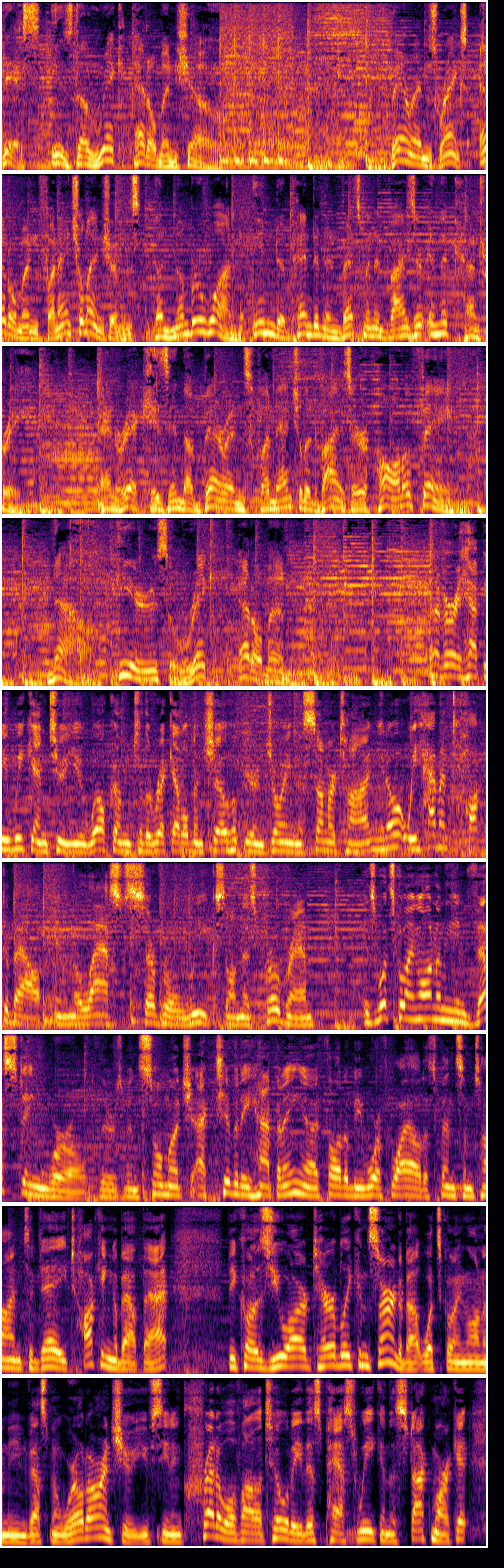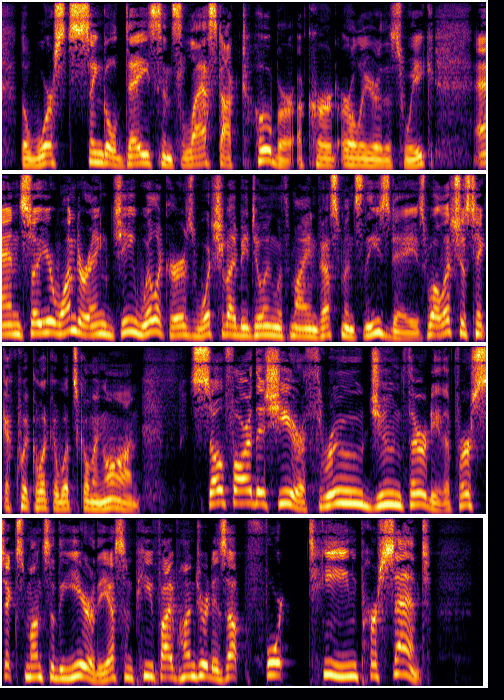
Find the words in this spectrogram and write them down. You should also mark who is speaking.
Speaker 1: This is the Ric Edelman Show. Barron's ranks Edelman Financial Engines the number one independent investment advisor in the country. And Ric is in the Barron's Financial Advisor Hall of Fame. Now, here's Ric Edelman.
Speaker 2: And a very happy weekend to you. Welcome to the Ric Edelman Show. Hope you're enjoying the summertime. You know what we haven't talked about in the last several weeks on this program is what's going on in the investing world. There's been so much activity happening. I thought it'd be worthwhile to spend some time today talking about that because you are terribly concerned about what's going on in the investment world, aren't you? You've seen incredible volatility this past week in the stock market. The worst single day since last October occurred earlier this week. And so you're wondering, gee, Willikers, what should I be doing with my investments these days? Well, let's just take a quick look at what's going on. So far this year, through June 30, the first six months of the year, the S&P 500 is up 14%.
